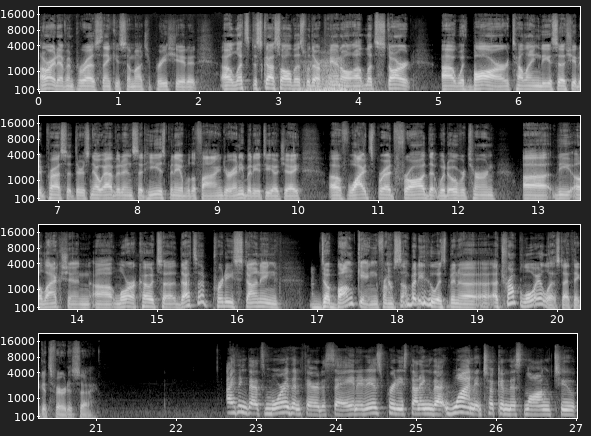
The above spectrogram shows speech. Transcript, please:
All right, Evan Perez, thank you so much. Appreciate it. Uh, let's discuss all this with our panel. Uh, let's start uh, with Barr telling the Associated Press that there's no evidence that he has been able to find, or anybody at DOJ, of widespread fraud that would overturn uh, the election. Uh, Laura Coates, that's a pretty stunning debunking from somebody who has been a, a Trump loyalist, I think it's fair to say. I think that's more than fair to say. And it is pretty stunning that one, it took him this long to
